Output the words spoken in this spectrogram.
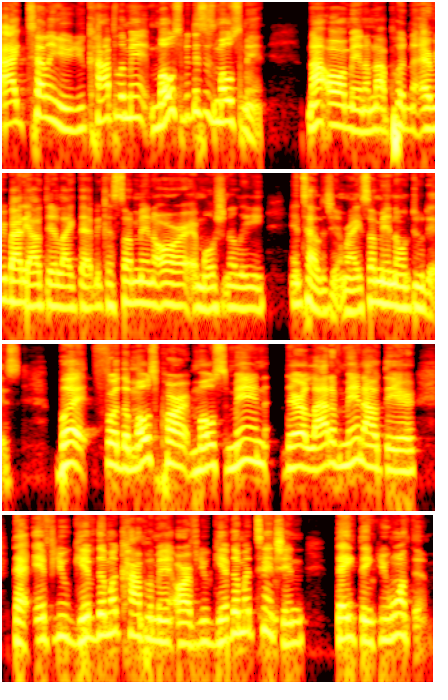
I'm telling you, you compliment most. But this is most men, not all men. I'm not putting everybody out there like that because some men are emotionally intelligent, right? Some men don't do this, but for the most part, most men. There are a lot of men out there that if you give them a compliment or if you give them attention, they think you want them.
